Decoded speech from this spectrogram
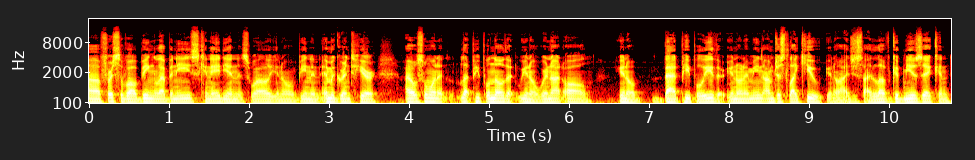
uh, first of all, being Lebanese, Canadian as well, you know, being an immigrant here, I also want to let people know that you know we're not all. You know, bad people either. You know what I mean? I'm just like you. You know, I just I love good music and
